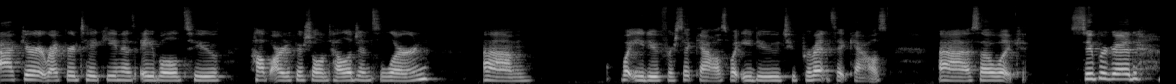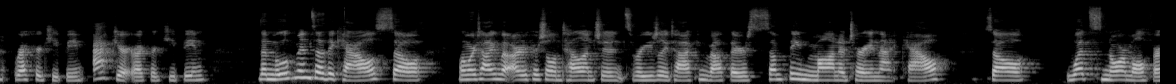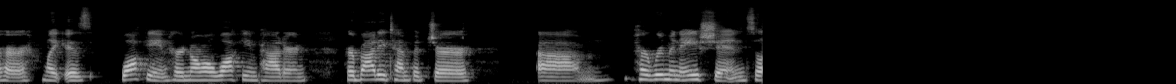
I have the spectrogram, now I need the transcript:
accurate record taking is able to help artificial intelligence learn um, what you do for sick cows, what you do to prevent sick cows. Uh, so, like, super good record keeping, accurate record keeping, the movements of the cows. So, when we're talking about artificial intelligence, we're usually talking about there's something monitoring that cow. So, what's normal for her? Like, is walking, her normal walking pattern, her body temperature, um, her rumination. So,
